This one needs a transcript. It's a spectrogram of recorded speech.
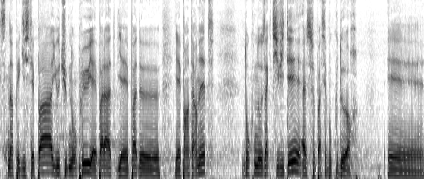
Snap n'existait pas, YouTube non plus, il n'y avait pas la- il y avait pas de, il y avait pas Internet. Donc nos activités, elles se passaient beaucoup dehors. Et,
